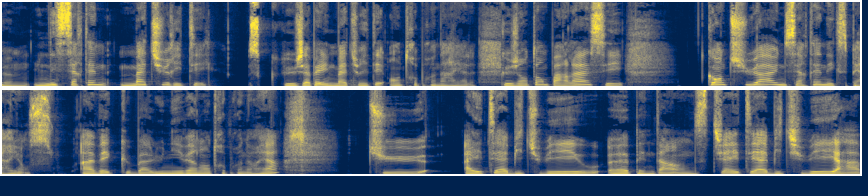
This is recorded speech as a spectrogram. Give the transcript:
euh, une certaine maturité, ce que j'appelle une maturité entrepreneuriale. Ce que j'entends par là, c'est quand tu as une certaine expérience avec bah, l'univers de l'entrepreneuriat, tu as été habitué aux up and downs, tu as été habitué à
